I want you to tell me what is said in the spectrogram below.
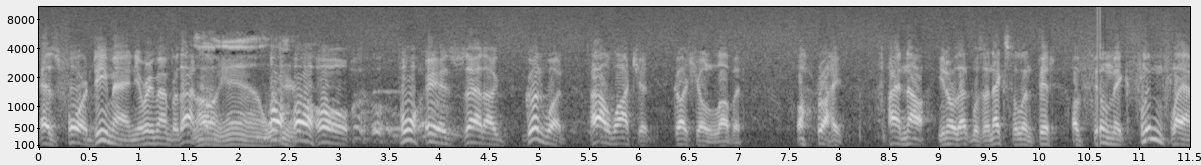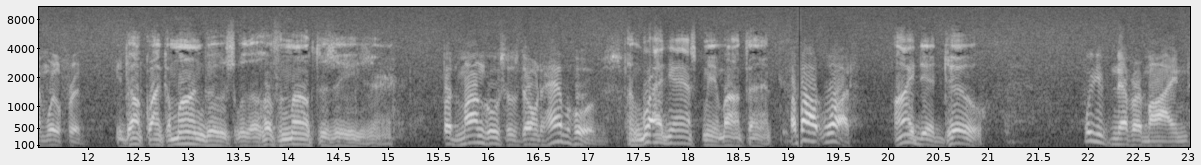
as 4D Man. You remember that Oh, one? yeah. Oh, oh, oh, boy, is that a good one. I'll watch it, because you'll love it. All right. And now, you know, that was an excellent bit of filmic flim-flam, Wilfred. You talk like a mongoose with a hoof and mouth disease there. But mongooses don't have hooves. I'm glad you asked me about that. About what? I did, too. Well, you never mind.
